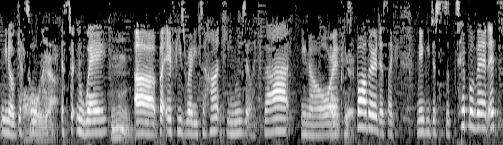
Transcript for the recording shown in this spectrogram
you know, gets Oh, all yeah. a certain way. Mm. Uh, but if he's ready to hunt, he moves it like that, you know, or if he's bothered, it's like maybe just the tip of it. It's,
